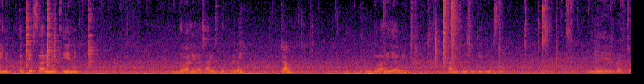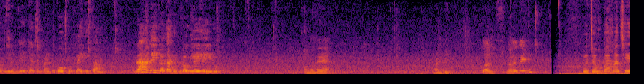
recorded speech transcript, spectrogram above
એને તબિયત સારી નથી એની. દવા લેવા જાવીશ નહીં? જાઉં? પણ દવા લઈ આવી સારું થઈ છે બે દિવસમાં. ને બસ જો હિરણ લઈ ગયા તો પણ તો બહુ ભૂખ લાગી તો આમ રાહ નહીં જોતા કે બ્લોગ લઈ લે એનું. હે. આંટી. કોણ? નવી ગઈ હતી? તો જમવામાં છે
